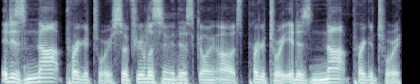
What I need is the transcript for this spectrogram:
It is not purgatory. So if you're listening to this going, oh, it's purgatory, it is not purgatory.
